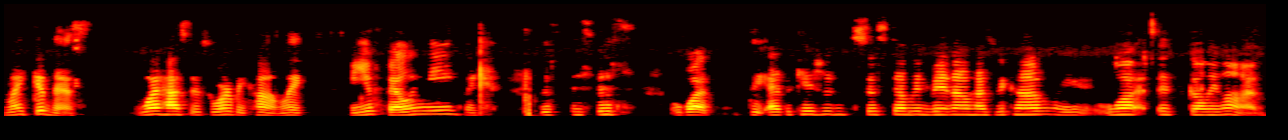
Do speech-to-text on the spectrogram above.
My goodness. What has this world become? Like are you failing me? Like this is this what the education system in Vietnam has become? Like what is going on?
